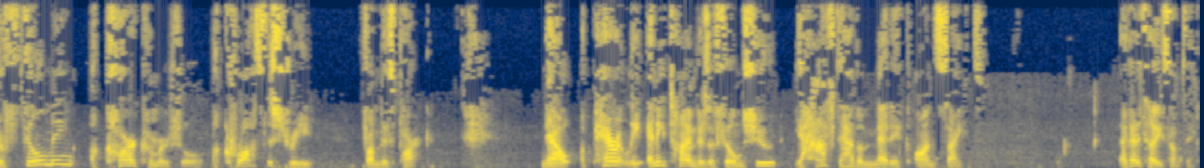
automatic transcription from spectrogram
They're filming a car commercial across the street from this park. Now, apparently, anytime there's a film shoot, you have to have a medic on site. I gotta tell you something.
